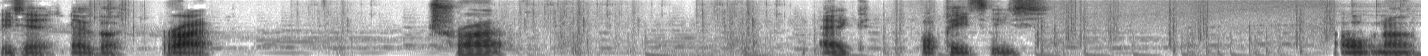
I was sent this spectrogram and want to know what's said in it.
He's here. There we go. Right. Trike egg or PTs. Oh no.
